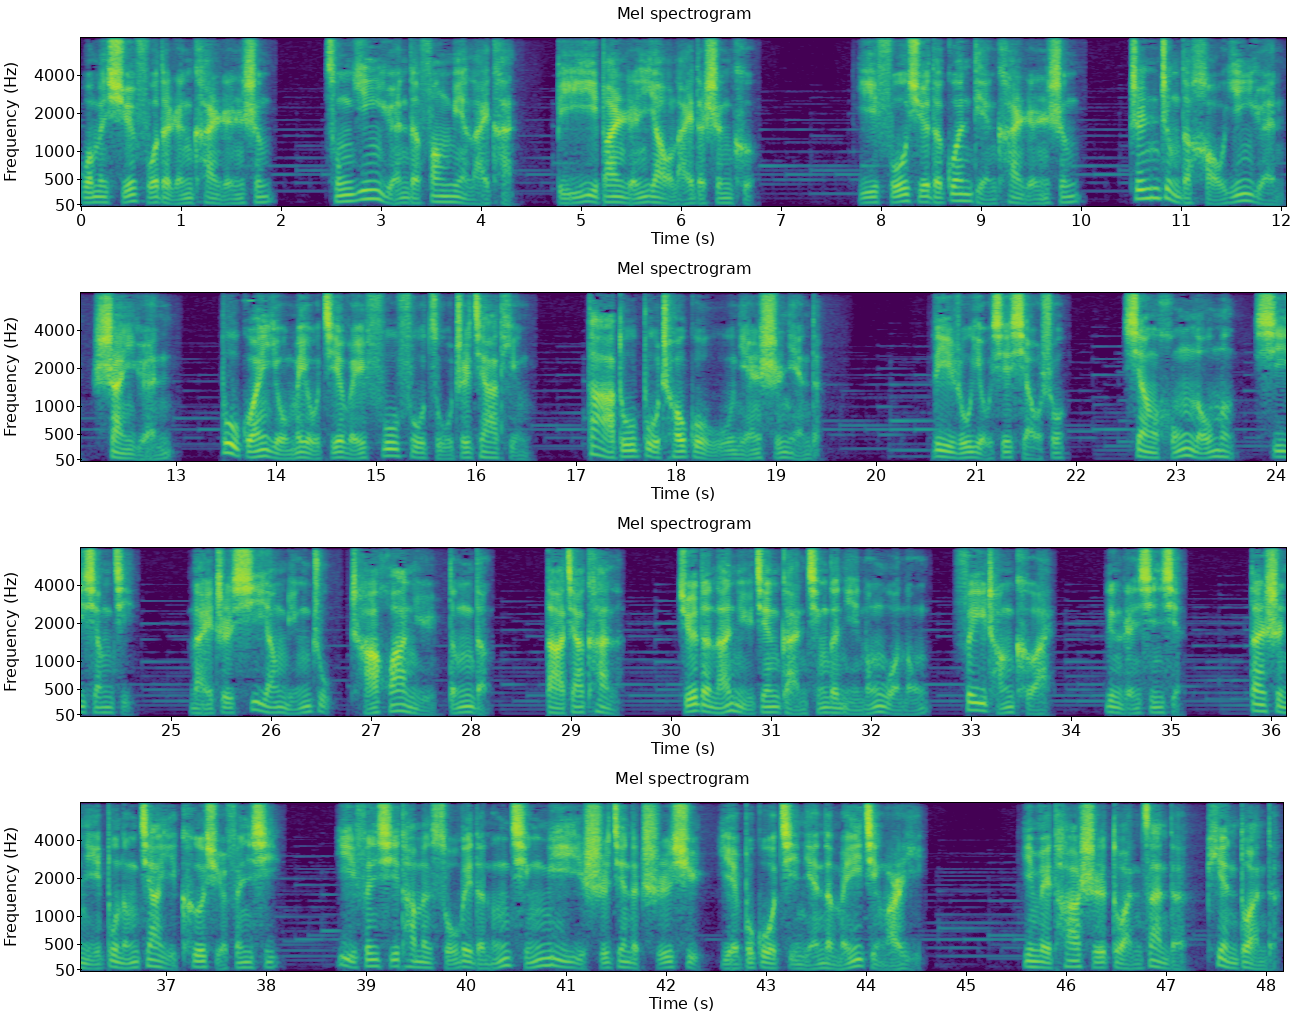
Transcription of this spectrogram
我们学佛的人看人生，从因缘的方面来看，比一般人要来的深刻。以佛学的观点看人生，真正的好姻缘、善缘，不管有没有结为夫妇组织家庭，大都不超过五年、十年的。例如有些小说，像《红楼梦》《西厢记》，乃至西洋名著《茶花女》等等，大家看了。觉得男女间感情的你侬我侬非常可爱，令人心羡。但是你不能加以科学分析，一分析他们所谓的浓情蜜意，时间的持续也不过几年的美景而已。因为它是短暂的、片段的，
